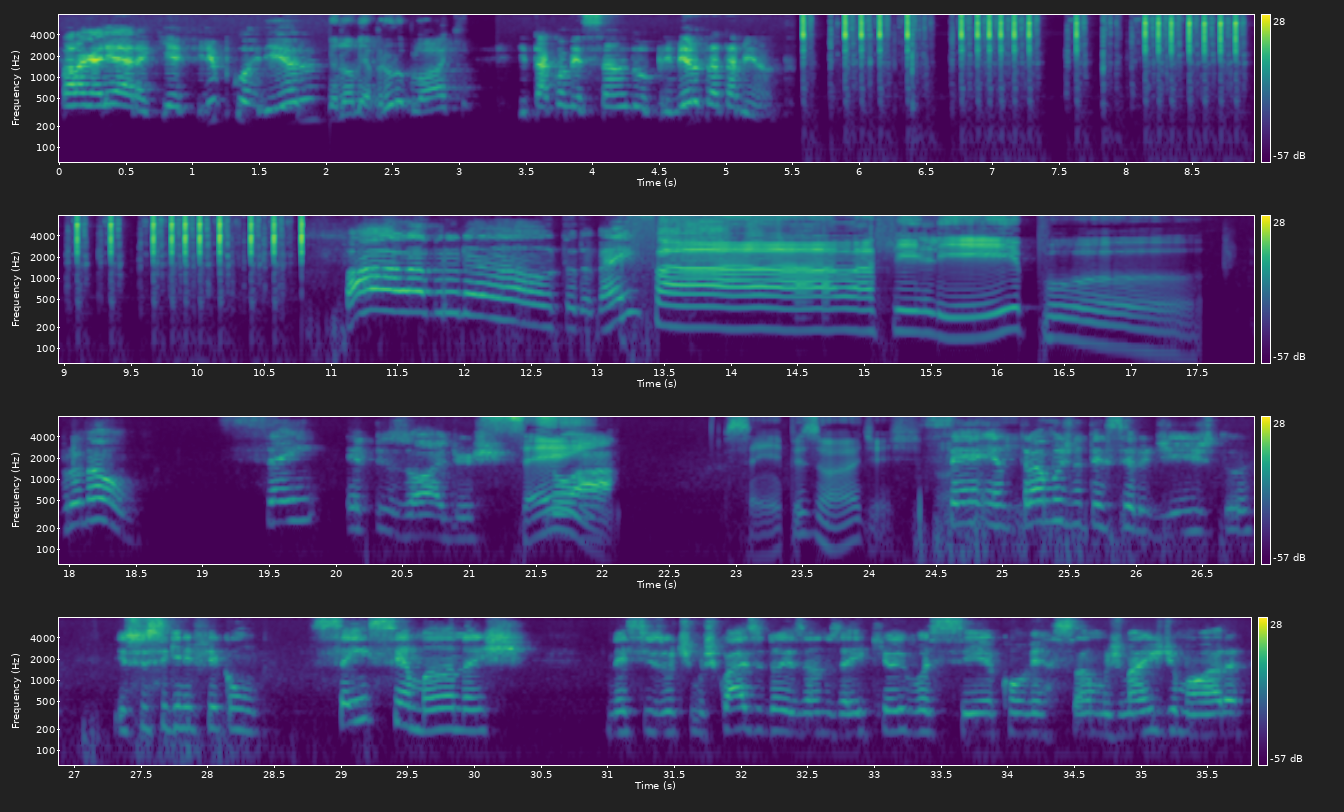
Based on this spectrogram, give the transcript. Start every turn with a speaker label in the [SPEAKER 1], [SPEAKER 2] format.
[SPEAKER 1] Fala galera, aqui é Filipe Cordeiro.
[SPEAKER 2] Meu nome é Bruno Bloch.
[SPEAKER 1] E está começando o primeiro tratamento. Fala Brunão, tudo bem?
[SPEAKER 2] Fala Filipe.
[SPEAKER 1] Brunão, 100 episódios
[SPEAKER 2] 100.
[SPEAKER 1] no ar.
[SPEAKER 2] 100 episódios.
[SPEAKER 1] 100, entramos no terceiro dígito. Isso significam 100 semanas nesses últimos quase dois anos aí que eu e você conversamos mais de uma hora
